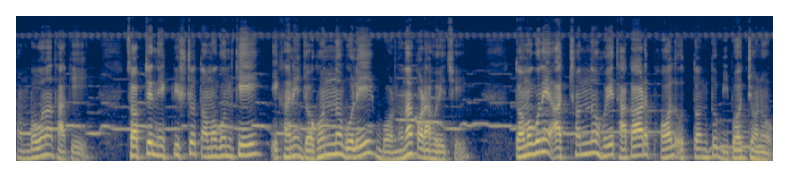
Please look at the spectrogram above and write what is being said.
সম্ভাবনা থাকে। সবচেয়ে নিকৃষ্ট তমগুণকে এখানে জঘন্য বলে বর্ণনা করা হয়েছে। তমগুণে আচ্ছন্ন হয়ে থাকার ফল অত্যন্ত বিপজ্জনক।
